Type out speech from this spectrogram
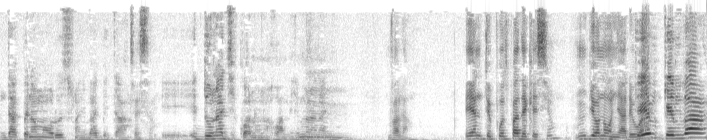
n da kpena ma o ɖo srɔ̃nye ba gbeta C'est ça. e dona dzikɔ nɔna xɔa me e mlɔna nyi Voilà. Et elle ne te pose pas de questions Mbio non, y a des ke ke m va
